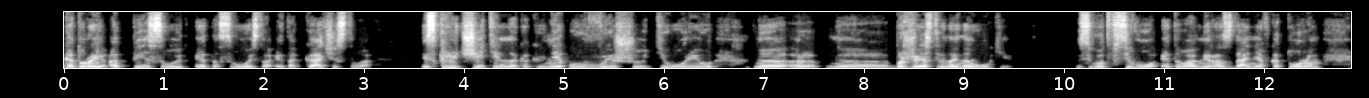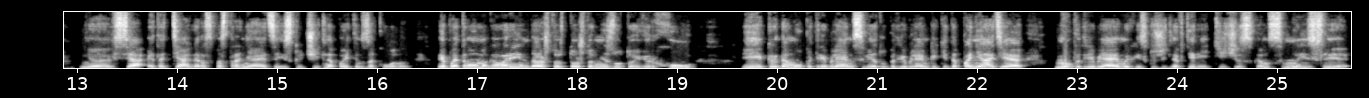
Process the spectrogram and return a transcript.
которые описывают это свойство, это качество исключительно как некую высшую теорию э, э, божественной науки. То есть вот всего этого мироздания, в котором э, вся эта тяга распространяется исключительно по этим законам. И поэтому мы говорим, да, что то, что внизу, то и вверху. И когда мы употребляем свет, употребляем какие-то понятия, мы употребляем их исключительно в теоретическом смысле,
